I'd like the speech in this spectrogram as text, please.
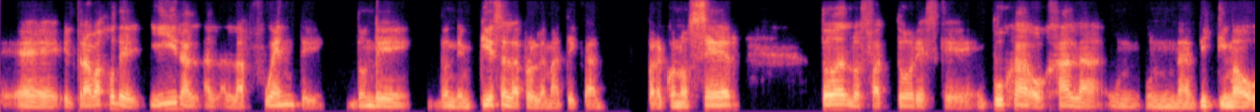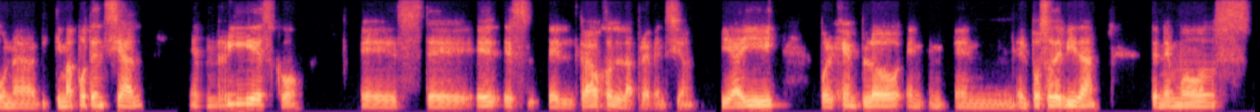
Eh, el trabajo de ir a, la fuente donde, donde empieza la problemática para conocer todos los factores que empuja o jala una víctima o una víctima potencial en riesgo este, e, es, el trabajo de la prevención. Y ahí por ejemplo, en, el Pozo de Vida tenemos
